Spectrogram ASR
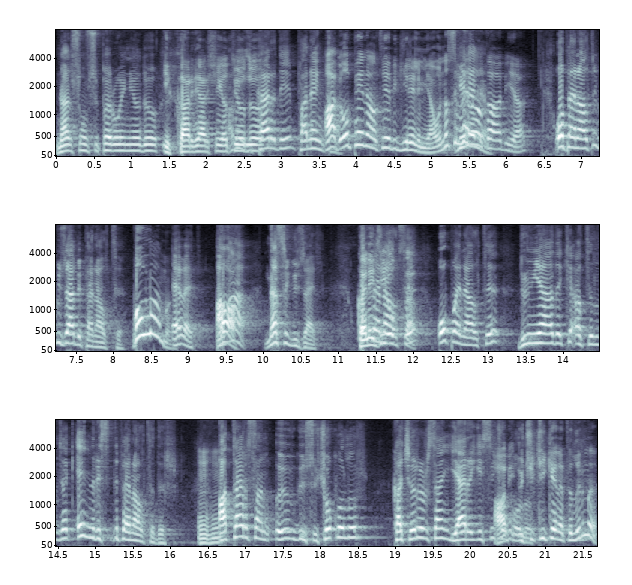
Nelson süper oynuyordu. Icardi her şeyi Abi atıyordu. Icardi, Panenka. Abi o penaltıya bir girelim ya. O nasıl Girelim. penaltı abi ya? o penaltı güzel bir penaltı. Vallahi mı? Evet. Ama nasıl güzel? Kaleci o penaltı, yoksa? O penaltı dünyadaki atılacak en riskli penaltıdır. Atarsan övgüsü çok olur. Kaçırırsan yergisi çok Abi olur. 3-2 iken atılır mı?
